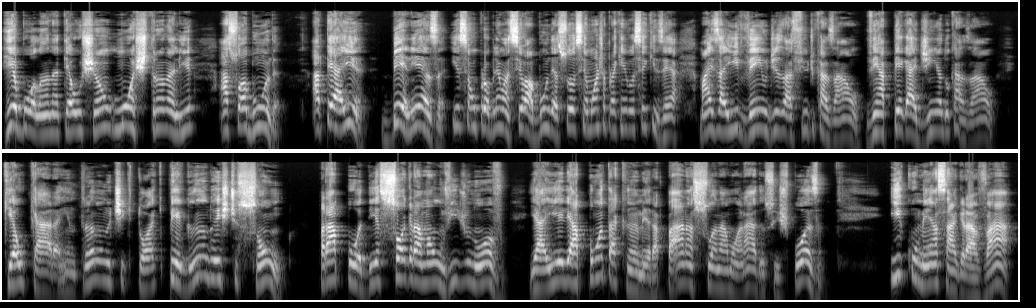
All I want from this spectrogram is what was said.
rebolando até o chão, mostrando ali a sua bunda. Até aí, Beleza, isso é um problema seu, a bunda é sua, você mostra para quem você quiser. Mas aí vem o desafio de casal, vem a pegadinha do casal que é o cara entrando no TikTok, pegando este som para poder só gravar um vídeo novo. E aí ele aponta a câmera para a sua namorada, sua esposa, e começa a gravar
